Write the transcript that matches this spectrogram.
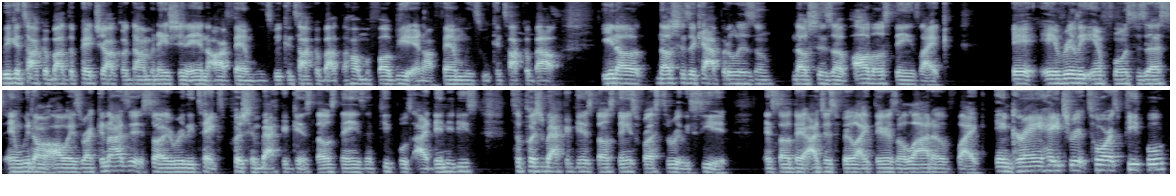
we can talk about the patriarchal domination in our families. We can talk about the homophobia in our families. We can talk about, you know, notions of capitalism, notions of all those things like it, it really influences us and we don't always recognize it. So it really takes pushing back against those things and people's identities to push back against those things for us to really see it. And so there, I just feel like there's a lot of like ingrained hatred towards people,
